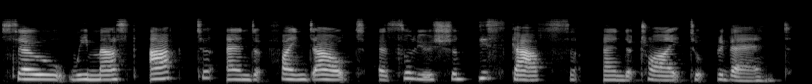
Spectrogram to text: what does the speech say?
so we must act and find out a solution, discuss and try to prevent.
